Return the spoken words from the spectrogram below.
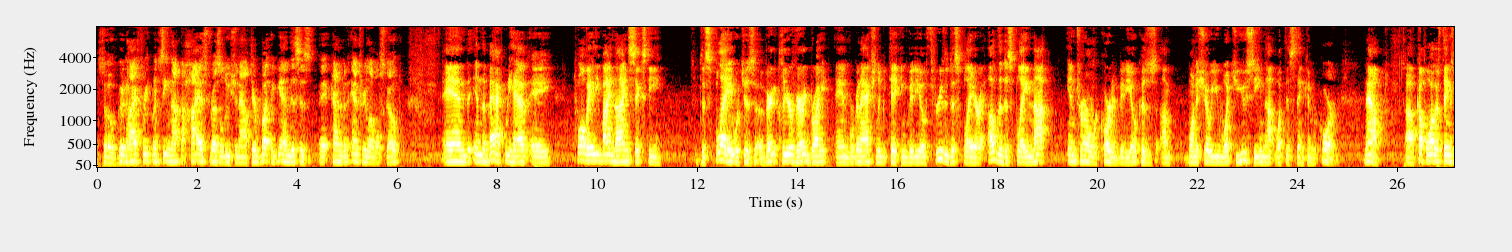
So good high frequency, not the highest resolution out there, but again, this is a, kind of an entry level scope. And in the back, we have a 1280 by 960 display, which is very clear, very bright, and we're going to actually be taking video through the display or of the display, not internal recorded video, because I'm want to show you what you see, not what this thing can record. Now, a couple other things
